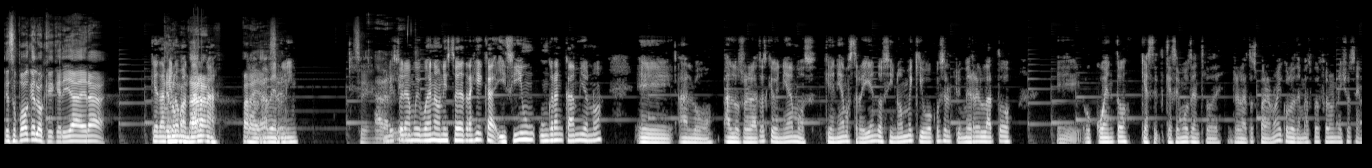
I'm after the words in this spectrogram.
Que supongo que lo que quería era que también lo, mandaran a, para a- allá, a sí. Berlín. Sí. A Una Berlín. historia muy buena, una historia trágica y sí un, un gran cambio, ¿no? Eh, a lo a los relatos que veníamos que veníamos trayendo. Si no me equivoco es el primer relato eh, o cuento que, hace- que hacemos dentro de relatos paranoicos. Los demás pues fueron hechos en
